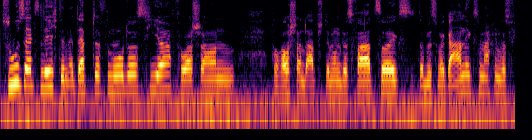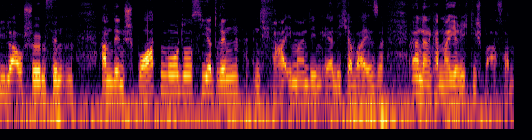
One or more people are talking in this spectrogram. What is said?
zusätzlich den Adaptive-Modus hier, Vorschauen, vorausschauende Abstimmung des Fahrzeugs. Da müssen wir gar nichts machen, was viele auch schön finden. Haben den Sportmodus hier drin. Ich fahre immer in dem ehrlicherweise. Ja, und dann kann man hier richtig Spaß haben.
